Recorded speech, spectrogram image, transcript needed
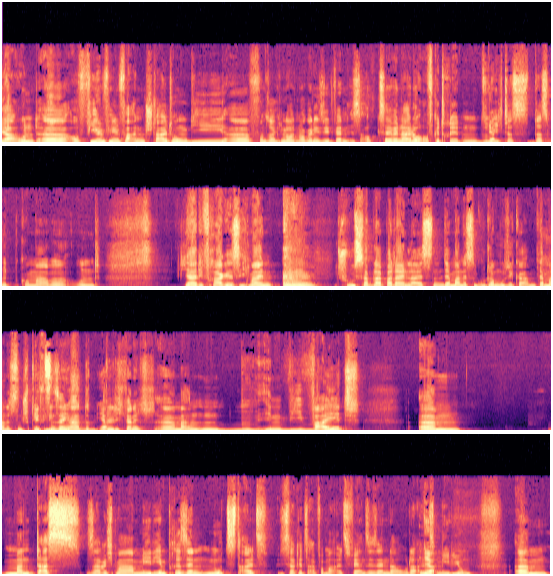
Ja, und äh, auf vielen, vielen Veranstaltungen, die äh, von solchen Leuten organisiert werden, ist auch Xavier Naidoo aufgetreten, so Ja. wie ich das, das mitbekommen habe. Und ja, die Frage ist, ich meine, Schuster bleibt bei deinen Leisten. Der Mann ist ein guter Musiker, der Mann ist ein Spitzensänger, das Definitiv, ja. will ich gar nicht äh, machen. Inwieweit ähm, man das, sag ich mal, medienpräsent nutzt, als, ich sag jetzt einfach mal als Fernsehsender oder als Ja. Medium. Ähm,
